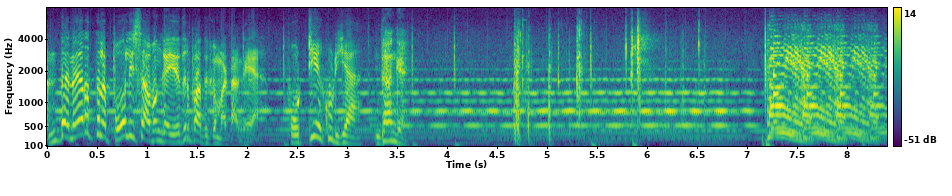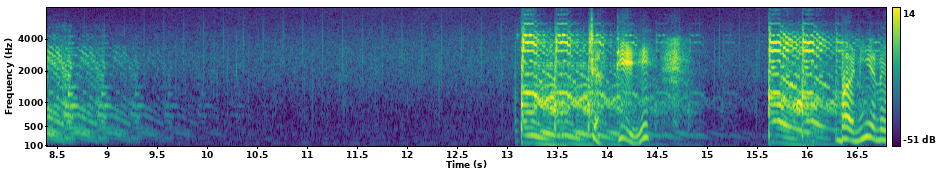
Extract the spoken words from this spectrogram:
அந்த நேரத்துல போலீஸ் அவங்க எதிர்பார்த்துக்க மாட்டாங்க பொட்டிய குடியா? இந்தாங்க. சட்டி பனியனு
